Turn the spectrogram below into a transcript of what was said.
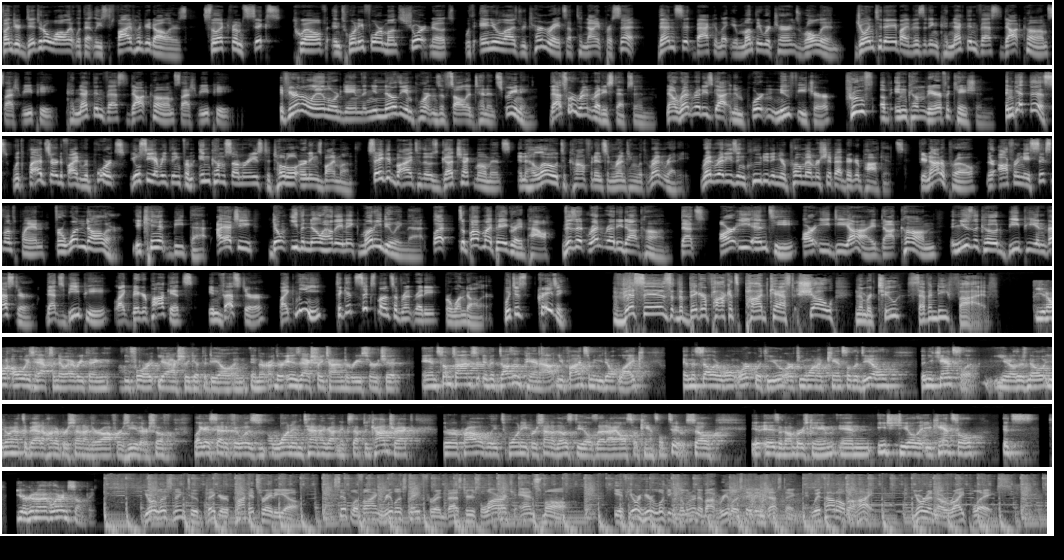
Fund your digital wallet with at least $500. Select from 6, 12, and 24 month short notes with annualized return rates up to 9%. Then sit back and let your monthly returns roll in. Join today by visiting connectinvest.com slash BP. Connectinvest.com slash BP. If you're in the landlord game, then you know the importance of solid tenant screening. That's where RentRedi steps in. Now, RentRedi's got an important new feature proof of income verification. And get this with Plaid certified reports, you'll see everything from income summaries to total earnings by month. Say goodbye to those gut check moments and hello to confidence in renting with RentRedi. RentRedi is included in your pro membership at Bigger Pockets. If you're not a pro, they're offering a six month plan for $1. You can't beat that. I actually don't even know how they make money doing that, but it's above my pay grade, pal. Visit rentredi.com. That's R E N T R E D I.com and use the code BP Investor. That's BP, like bigger pockets, investor, like me, to get six months of RentRedi for $1, which is crazy. This is the Bigger Pockets Podcast, show number 275. You don't always have to know everything before you actually get the deal. And, and there, there is actually time to research it. And sometimes if it doesn't pan out you find something you don't like, and the seller won't work with you, or if you want to cancel the deal, then you cancel it. You know, there's no, you don't have to bet 100% on your offers either. So, if, like I said, if it was a one in 10, I got an accepted contract, there are probably 20% of those deals that I also canceled too. So, it is a numbers game. And each deal that you cancel, it's, you're going to have learned something. You're listening to Bigger Pockets Radio, simplifying real estate for investors large and small. If you're here looking to learn about real estate investing without all the hype, you're in the right place.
